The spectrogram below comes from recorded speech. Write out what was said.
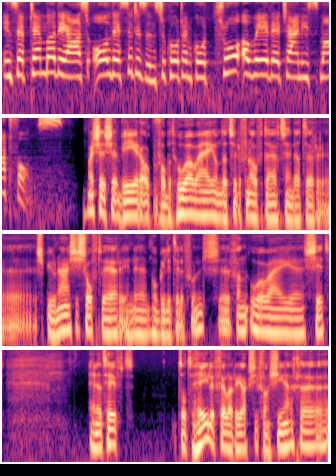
In September, they asked all their citizens to quote unquote throw away their Chinese smartphones. Maar ze weren ook bijvoorbeeld Huawei, omdat ze ervan overtuigd zijn dat er uh, spionagesoftware in de mobiele telefoons uh, van Huawei uh, zit. En dat heeft tot hele felle reactie van China ge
